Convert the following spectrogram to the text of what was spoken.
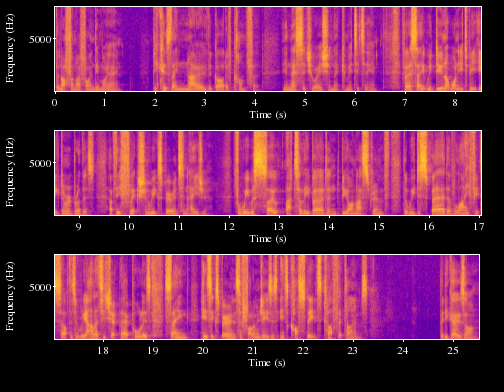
than often I find in my own because they know the God of comfort in their situation. They're committed to Him. Verse 8 We do not want you to be ignorant, brothers, of the affliction we experienced in Asia. For we were so utterly burdened beyond our strength that we despaired of life itself. There's a reality check there. Paul is saying his experience of following Jesus, it's costly, it's tough at times. But he goes on.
